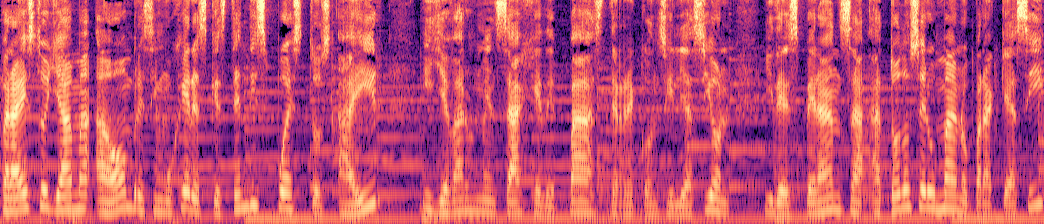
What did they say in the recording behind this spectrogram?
Para esto llama a hombres y mujeres que estén dispuestos a ir y llevar un mensaje de paz, de reconciliación y de esperanza a todo ser humano para que así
